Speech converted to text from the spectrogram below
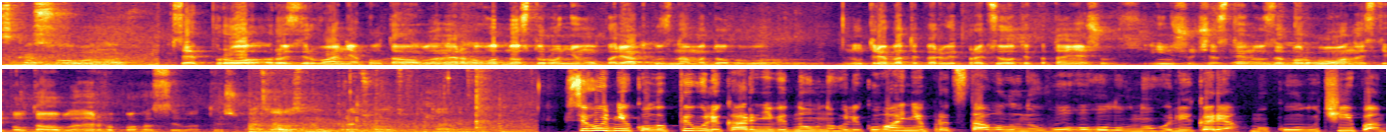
скасовано. Це про розірвання Полтаваобленерго в односторонньому порядку з нами договору. Ну, треба тепер відпрацьовувати питання, щоб іншу частину заборгованості Полтаваобленерго погасила теж. А зараз ми працюємо над цим питанням. Сьогодні колективу лікарні відновного лікування представили нового головного лікаря Миколу Чіпа,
